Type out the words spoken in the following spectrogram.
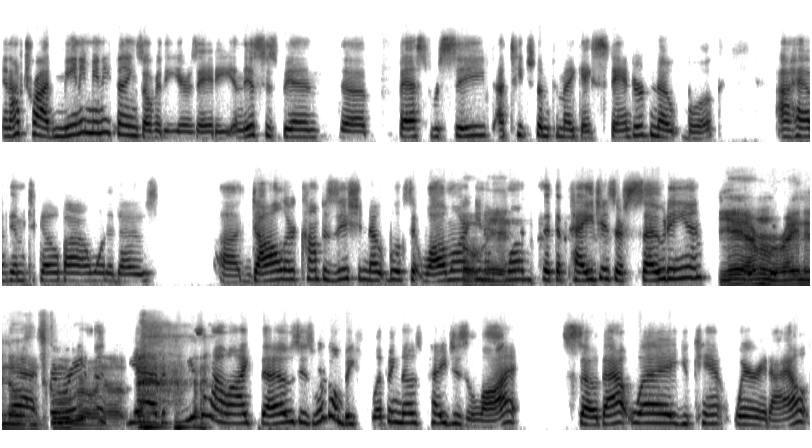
and I've tried many, many things over the years, Eddie, and this has been the best received. I teach them to make a standard notebook. I have them to go buy one of those uh, dollar composition notebooks at Walmart. Oh, you know, man. the ones that the pages are sewed in. Yeah, I remember writing in those yeah, in school reason, growing up. yeah, the reason I like those is we're going to be flipping those pages a lot. So that way you can't wear it out.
